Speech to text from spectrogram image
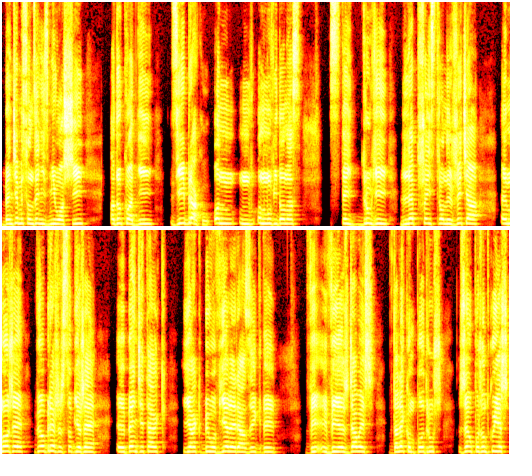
Będziemy sądzeni z miłości, a dokładniej z jej braku. On, on mówi do nas z tej drugiej, lepszej strony życia. E, Może wyobrażasz sobie, że e, będzie tak, jak było wiele razy, gdy wy, wyjeżdżałeś w daleką podróż, że uporządkujesz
